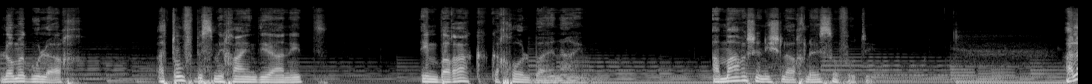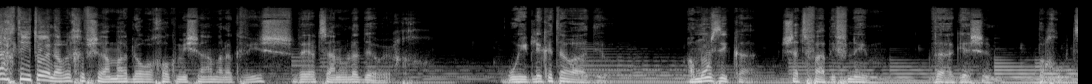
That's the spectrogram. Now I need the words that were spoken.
לא מגולח, עטוף בשמיכה אינדיאנית, עם ברק כחול בעיניים. אמר שנשלח לאסוף אותי. הלכתי איתו אל הרכב שעמד לא רחוק משם על הכביש, ויצאנו לדרך. הוא הדליק את הרדיו. המוזיקה שטפה בפנים, והגשם בחוץ.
